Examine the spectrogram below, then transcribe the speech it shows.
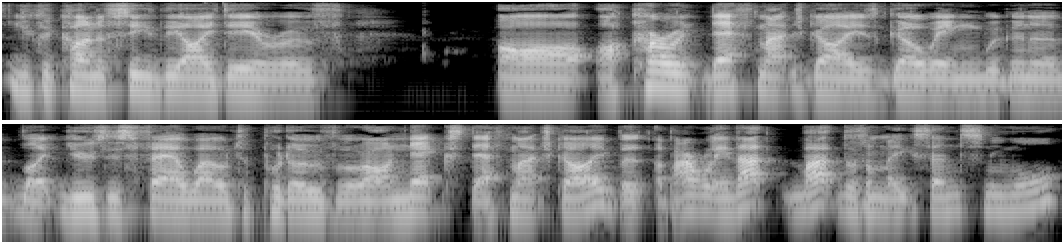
you could kind of see the idea of our our current deathmatch guy is going. We're gonna like use his farewell to put over our next deathmatch guy, but apparently that that doesn't make sense anymore.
